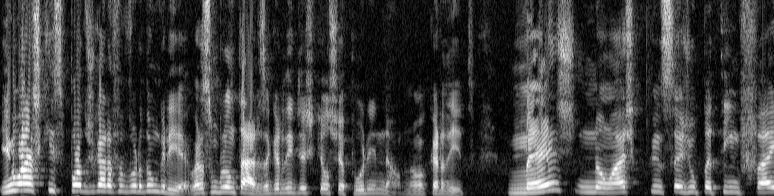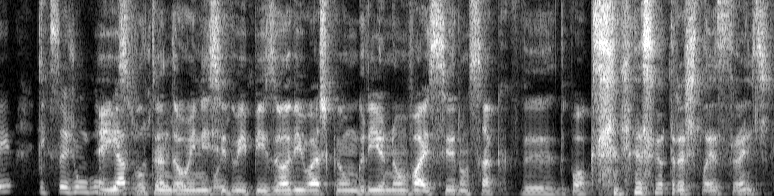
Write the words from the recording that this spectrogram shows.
Eu acho que isso pode jogar a favor da Hungria. Agora, se me perguntares, acreditas que eles se apurem? Não, não acredito mas não acho que seja o patinho feio e que seja um goleado. É isso, voltando ao início do episódio, acho que a Hungria não vai ser um saco de, de boxe das outras seleções.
